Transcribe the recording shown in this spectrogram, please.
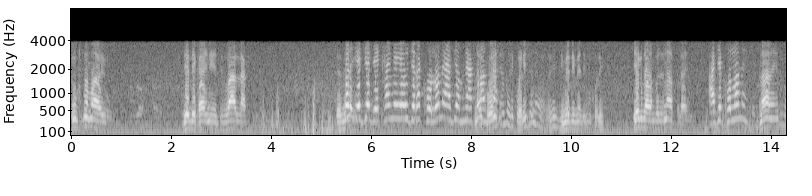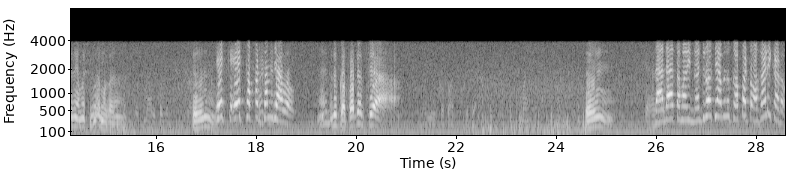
સૂક્ષ્મમાં આવ્યું. જે દેખાય નહીં વાર લાગશે. પણ એ જે દેખાય ને એવું જરા ખોલો ને આજે અમને આ ના ત્રણ ને પછી ખોલીશું ને પછી ધીમે ધીમે ધીમે ખોલીશ એક દાડા બધું ના ખોલાય. આજે ખોલો ને. ના નહીં તો પછી અમે શું એમાં કરવાનું? ને. એક એક કપટ સમજાવો. બધું કપટ જ છે આ. દાદા તમારી નજરો થી આ બધું કપટ ઓગાડી કાઢો.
